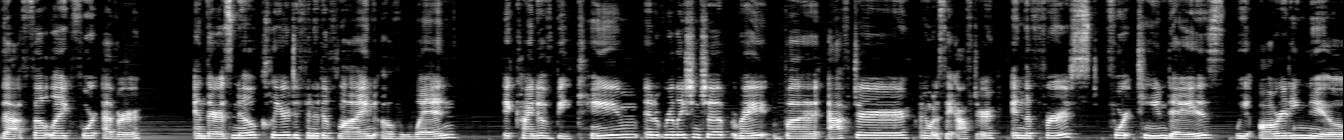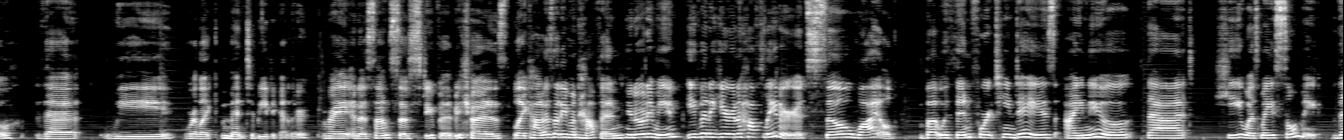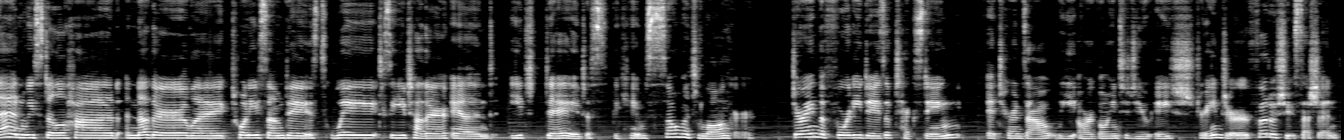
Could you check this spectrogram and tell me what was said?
that felt like forever. And there is no clear definitive line of when it kind of became a relationship, right? But after, I don't want to say after, in the first 14 days, we already knew that we were like meant to be together, right? And it sounds so stupid because, like, how does that even happen? You know what I mean? Even a year and a half later, it's so wild. But within 14 days, I knew that he was my soulmate. Then we still had another like 20 some days to wait to see each other, and each day just became so much longer. During the 40 days of texting, it turns out we are going to do a stranger photo shoot session.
